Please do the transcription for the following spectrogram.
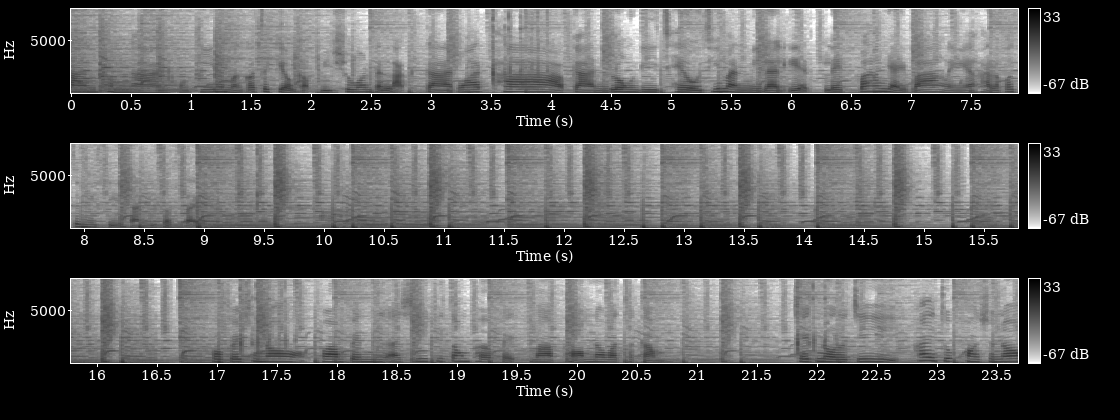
การทำงานของพี่มันก็จะเกี่ยวกับวิชวลเป็นหลักการวาดภาพ การลงดีเทลที่มันมีรายละเอียดเล็กบ้างใหญ่บ้างอะไรเงี้ยค่ะแล้วก็จะมีสีสันที่สดใส Professional ความเป็นมืออาชีพที่ต้อง perfect มาพร้อมนวัตกรรม เทคโนโลยีให้ทุก Functional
